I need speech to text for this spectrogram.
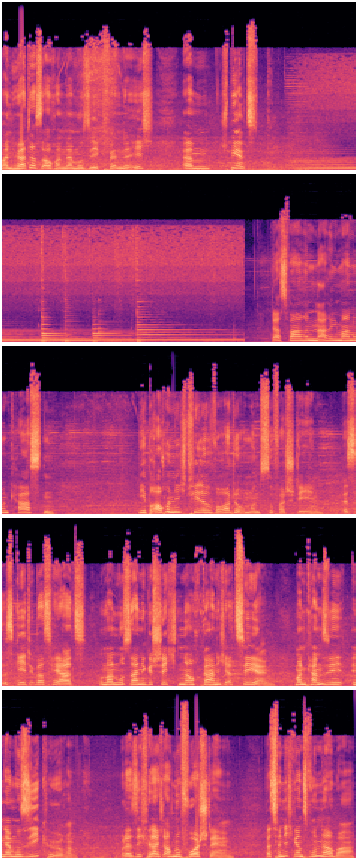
Man hört das auch an der Musik, finde ich. Ähm, spiel's. Das waren Nariman und Carsten. Wir brauchen nicht viele Worte, um uns zu verstehen. Es, es geht übers Herz und man muss seine Geschichten auch gar nicht erzählen. Man kann sie in der Musik hören oder sich vielleicht auch nur vorstellen. Das finde ich ganz wunderbar.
